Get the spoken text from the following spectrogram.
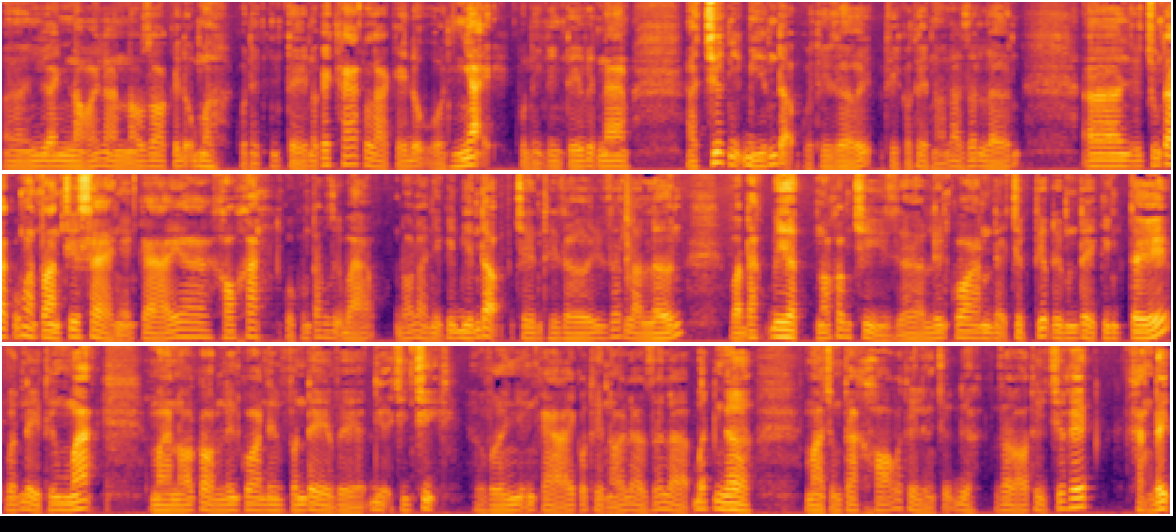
À, như anh nói là nó do cái độ mở của nền kinh tế nói cách khác là cái độ nhạy của nền kinh tế Việt Nam. À, trước những biến động của thế giới thì có thể nói là rất lớn. À, chúng ta cũng hoàn toàn chia sẻ những cái khó khăn của công tác dự báo. Đó là những cái biến động trên thế giới rất là lớn và đặc biệt nó không chỉ liên quan để trực tiếp đến vấn đề kinh tế vấn đề thương mại mà nó còn liên quan đến vấn đề về địa chính trị với những cái có thể nói là rất là bất ngờ mà chúng ta khó có thể lường trước được. Do đó thì trước hết khẳng định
